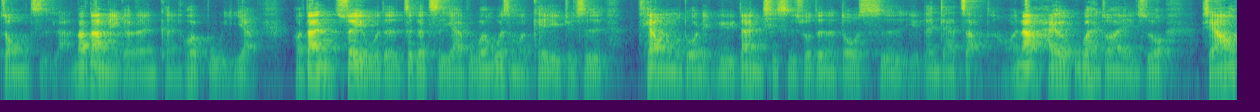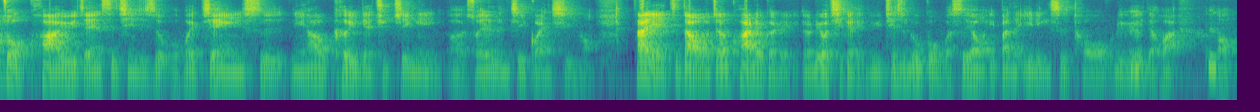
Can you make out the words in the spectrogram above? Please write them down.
宗旨啦。那当然每个人可能会不一样啊，但所以我的这个职业部分为什么可以就是跳那么多领域？但其实说真的都是人家找的哦。那还有一部分很重要的是说。想要做跨域这件事情，其实我会建议是你要刻意的去经营呃所谓的人际关系哦。大家也知道，我这样跨六个领有六七个领域，其实如果我是用一般的一零四投履历的话哦，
